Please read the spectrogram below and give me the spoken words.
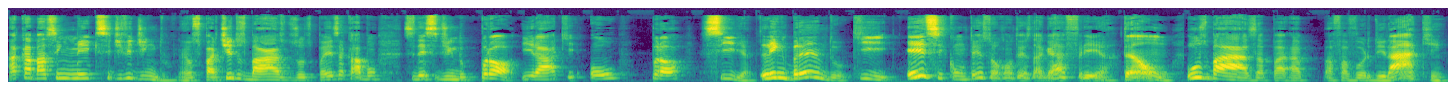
acabassem meio que se dividindo. Né? Os partidos básicos dos outros países acabam se decidindo pró-Iraque ou pró-Síria. Lembrando que esse contexto é o contexto da Guerra Fria. Então, os Baas a, a, a favor do Iraque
